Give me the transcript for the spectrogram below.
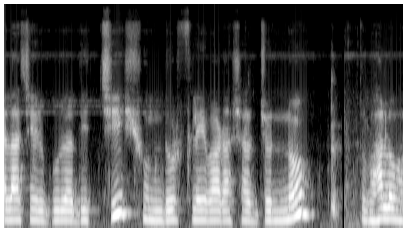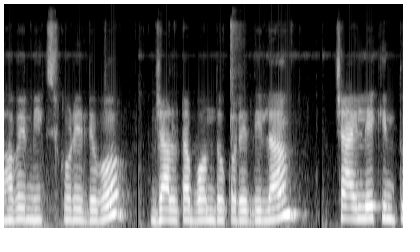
এলাচের গুঁড়া দিচ্ছি, সুন্দর ফ্লেভার আসার জন্য। তো ভালোভাবে মিক্স করে দেব। জালটা বন্ধ করে দিলাম। চাইলে কিন্তু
